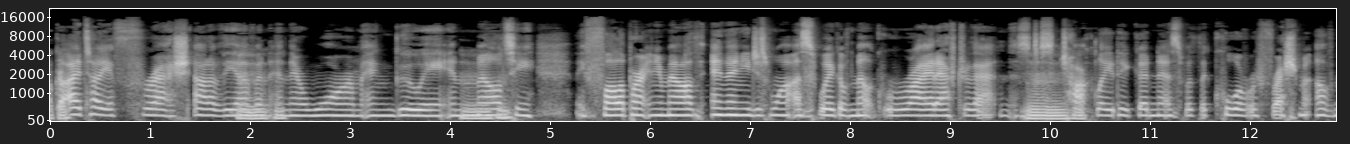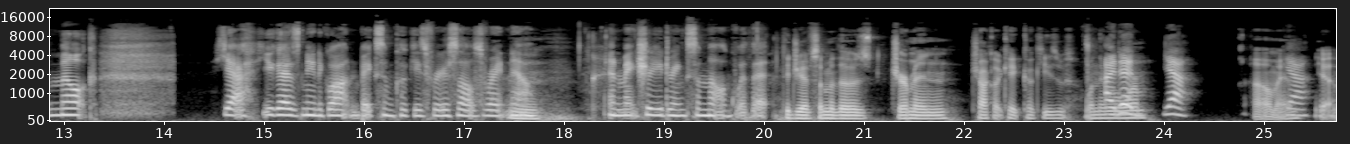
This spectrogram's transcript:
okay. But I tell you, fresh out of the oven, Mhm. and they're warm and gooey and Mhm. melty. They fall apart in your mouth, and then you just want a swig of milk right after that. And it's just Mhm. chocolatey goodness with the cool refreshment of milk. Yeah, you guys need to go out and bake some cookies for yourselves right now. Mm. And make sure you drink some milk with it. Did you have some of those German chocolate cake cookies when they were I did. warm? Yeah. Oh man. Yeah. Yeah,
